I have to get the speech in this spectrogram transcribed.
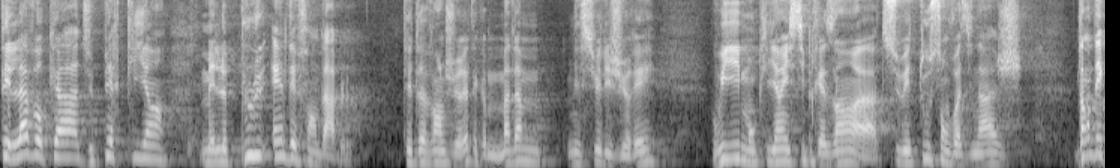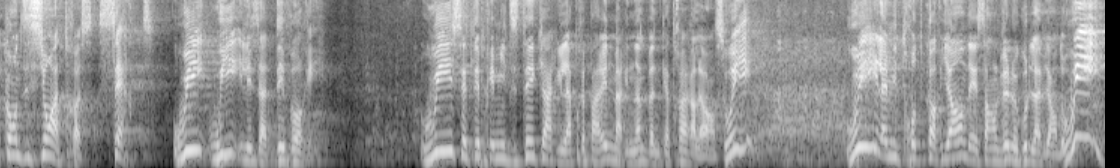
t'es l'avocat du pire client, mais le plus indéfendable. T'es devant le jury, t'es comme, Madame, Messieurs les jurés, oui, mon client ici présent a tué tout son voisinage dans des conditions atroces, certes. Oui, oui, il les a dévorés. Oui, c'était prémédité car il a préparé une marinade 24 heures à l'avance. Oui, oui, il a mis trop de coriandre et ça a enlevé le goût de la viande. Oui,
